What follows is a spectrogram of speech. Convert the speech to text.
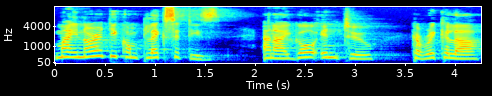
minority complexities, and I go into curricula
